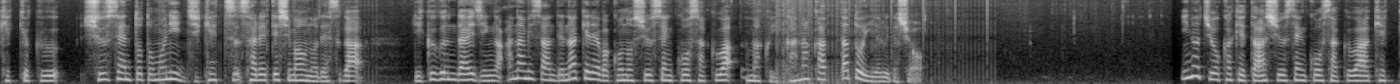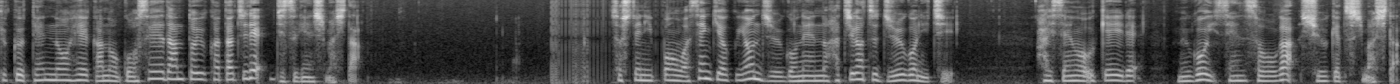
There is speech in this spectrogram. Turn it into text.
結局終戦とともに自決されてしまうのですが陸軍大臣が阿南さんでなければこの終戦工作はうまくいかなかったと言えるでしょう。命を懸けた終戦工作は結局天皇陛下のご聖断という形で実現しましたそして日本は1945年の8月15日敗戦を受け入れむごい戦争が終結しました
